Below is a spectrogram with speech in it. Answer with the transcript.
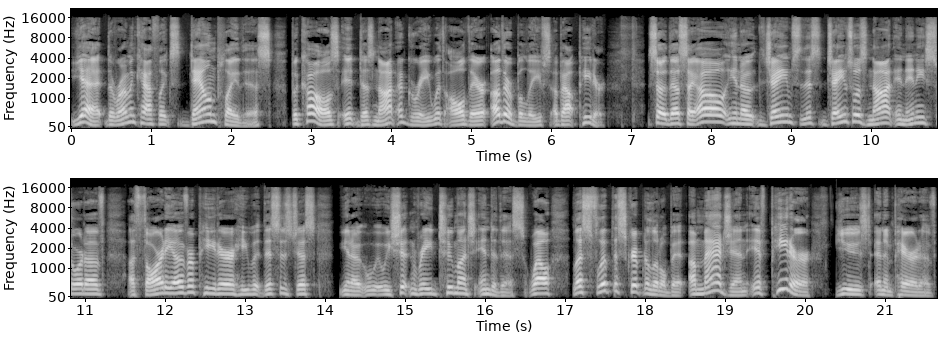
Yet the Roman Catholics downplay this because it does not agree with all their other beliefs about Peter so they'll say, "Oh, you know, James. This James was not in any sort of authority over Peter. He would. This is just, you know, we, we shouldn't read too much into this." Well, let's flip the script a little bit. Imagine if Peter used an imperative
